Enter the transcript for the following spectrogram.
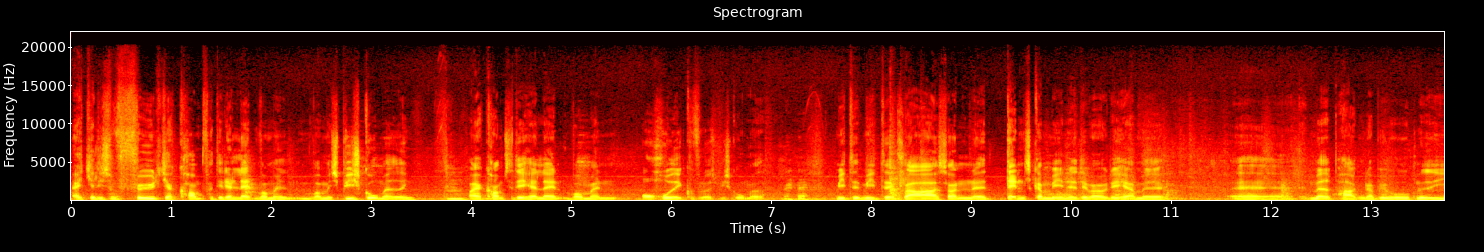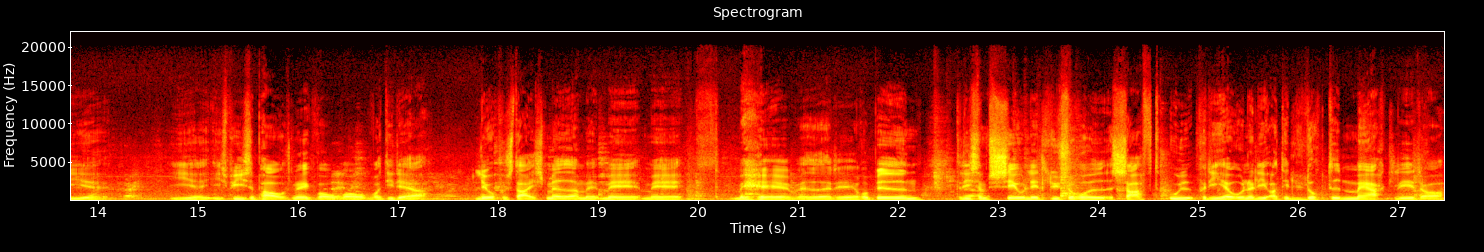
at jeg ligesom følte, at jeg kom fra det der land, hvor man, hvor man spiser god mad, ikke? Mm. Og jeg kom til det her land, hvor man overhovedet ikke kunne få lov at spise god mad. mit, mit uh, klare sådan, uh, danskerminde, det var jo det her med uh, madpakken, der blev åbnet i, uh, i, uh, i spisepausen, ikke? Hvor, hvor, hvor de der leverpostejsmadder med, med, med, med, hvad hedder det, rødbeden, der ligesom sev lidt lyserød saft ud på de her underlige, og det lugtede mærkeligt, og,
